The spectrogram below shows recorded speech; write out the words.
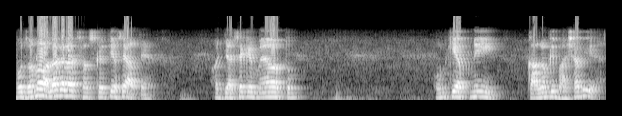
वो दोनों अलग अलग संस्कृतियों से आते हैं। और जैसे कि मैं और तुम, उनकी अपनी कालों की भाषा भी है।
